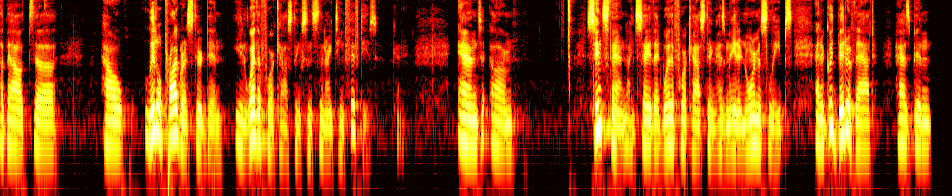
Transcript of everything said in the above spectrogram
about uh, how little progress there'd been in weather forecasting since the 1950s. Okay. And um, since then, I'd say that weather forecasting has made enormous leaps, and a good bit of that has been,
